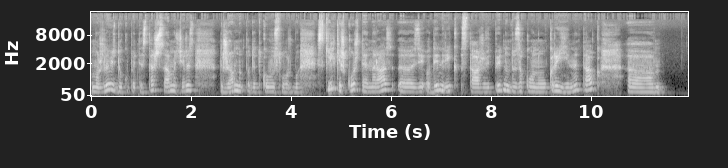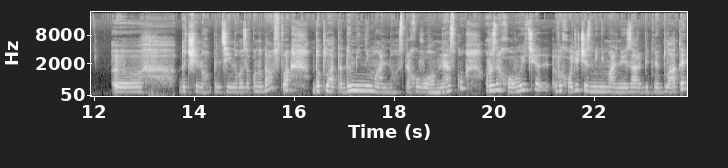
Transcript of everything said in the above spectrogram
можливість докупити стаж саме через Державну податкову службу. Скільки ж коштує нараз е, один рік стажу відповідно до закону України, так? Е, е, до чинного пенсійного законодавства доплата до мінімального страхового внеску розраховується, виходячи з мінімальної заробітної плати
